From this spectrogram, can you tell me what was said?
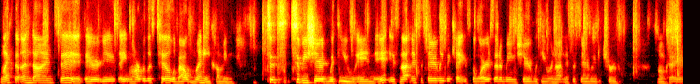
like the Undine said, there is a marvelous tale about money coming to, to be shared with you. And it is not necessarily the case. The words that are being shared with you are not necessarily the truth. Okay,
